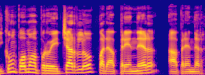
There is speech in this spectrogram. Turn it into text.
¿Y cómo podemos aprovecharlo para aprender a aprender?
